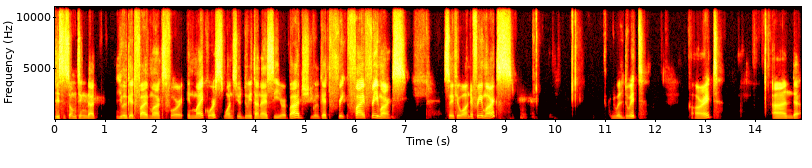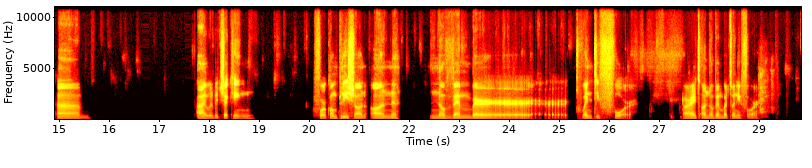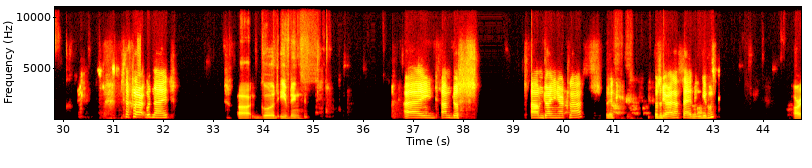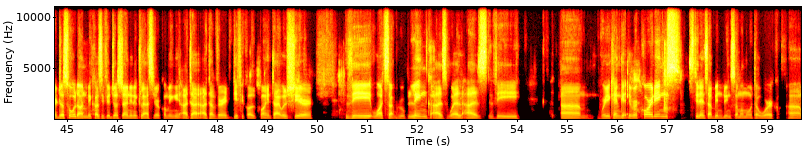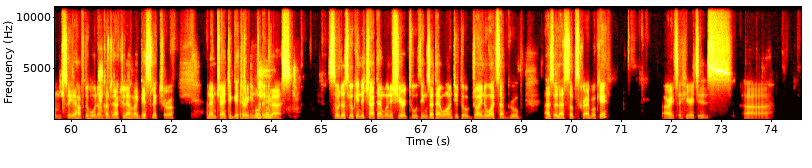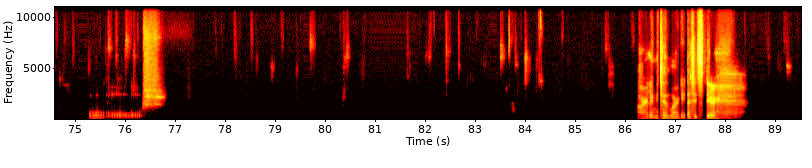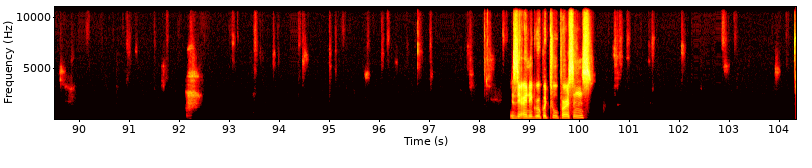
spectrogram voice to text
This is something that you will get five marks for in my course. Once you do it and I see your badge, you will get free five free marks. So if you want the free marks, you will do it. All right. And um, I will be checking for completion on November 24. All right, on November 24. Mr. Clarke, good night. Uh, good evening. I am just um joining your class. Was there an assignment given? All right, just hold on because if you're just joining the class, you're coming at a, at a very difficult point. I will share the WhatsApp group link as well as the um, where you can get the recordings. Students have been doing some amount of work, um, so you have to hold on because we actually have a guest lecturer and I'm trying to get her into Okay. the class. So just look in the chat. I'm going to share two things that I want you to join the WhatsApp group as well as subscribe, okay? All right, so here it is. Uh, All right, let me tell Margaret that it's there. Is there any group with two persons?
